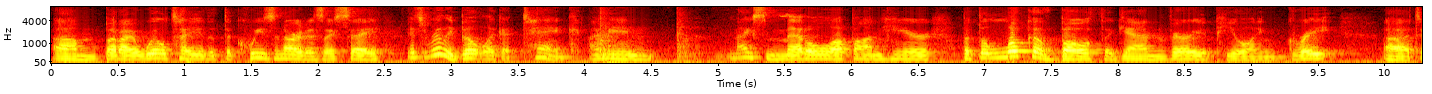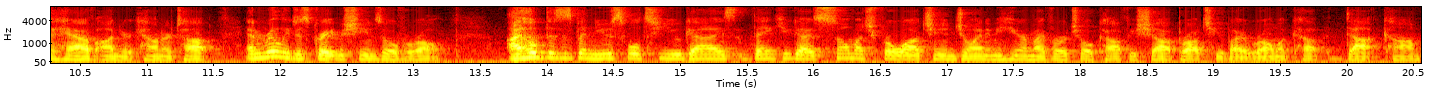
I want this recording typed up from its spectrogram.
um, but I will tell you that the Cuisinart, as I say, it's really built like a tank. I mean, nice metal up on here, but the look of both, again, very appealing. Great uh, to have on your countertop, and really just great machines overall. I hope this has been useful to you guys. Thank you guys so much for watching and joining me here in my virtual coffee shop brought to you by aromacup.com.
